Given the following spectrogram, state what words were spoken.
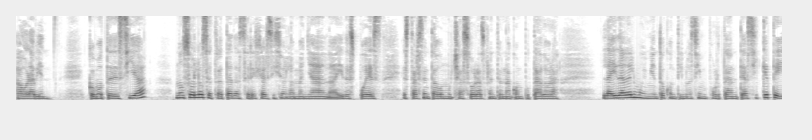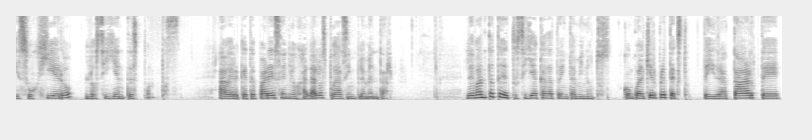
Ahora bien, como te decía, no solo se trata de hacer ejercicio en la mañana y después estar sentado muchas horas frente a una computadora. La idea del movimiento continuo es importante, así que te sugiero los siguientes puntos. A ver qué te parecen y ojalá los puedas implementar. Levántate de tu silla cada 30 minutos, con cualquier pretexto, de hidratarte,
